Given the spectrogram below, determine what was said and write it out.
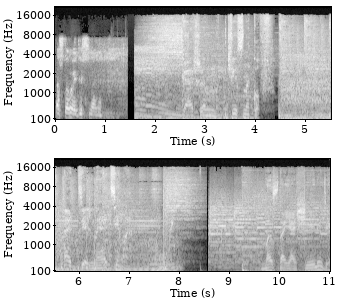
Оставайтесь с нами. Кашин, Чесноков. Отдельная тема. Настоящие люди.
